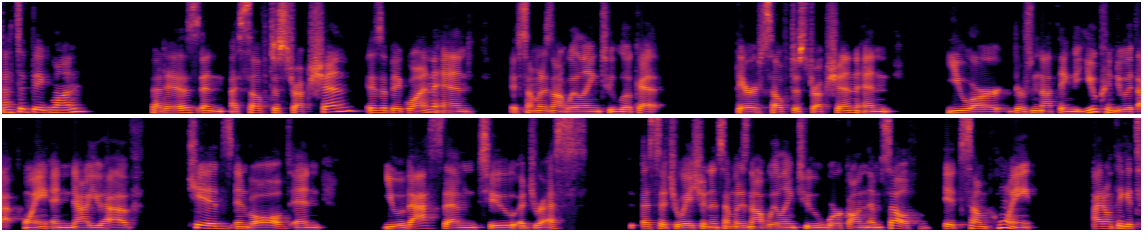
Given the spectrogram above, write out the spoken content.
That's a big one. That is. And self destruction is a big one. And if someone is not willing to look at their self destruction and you are, there's nothing that you can do at that point, and now you have kids involved and you have asked them to address a situation and someone is not willing to work on themselves at some point i don't think it's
